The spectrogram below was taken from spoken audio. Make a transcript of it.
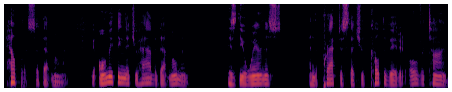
Helpless at that moment. The only thing that you have at that moment is the awareness and the practice that you've cultivated over time.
